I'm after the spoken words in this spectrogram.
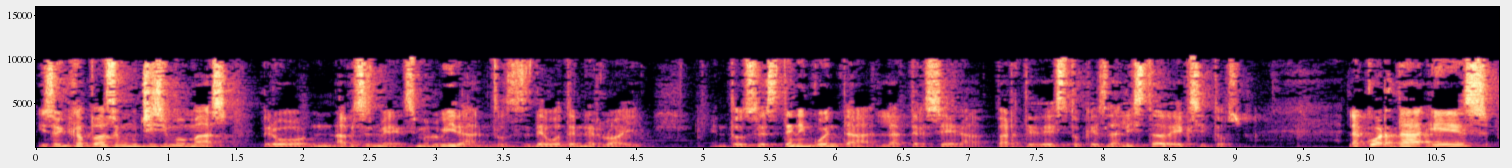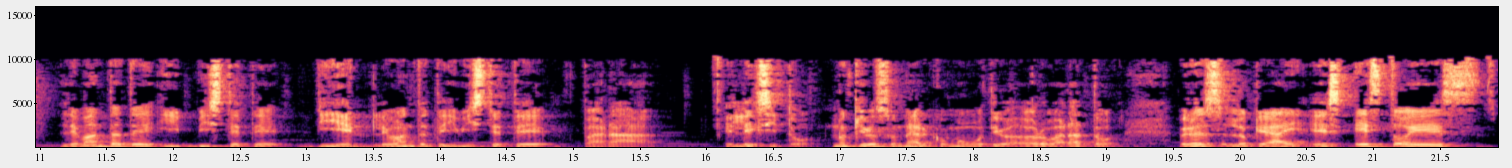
y soy capaz de muchísimo más, pero a veces me, se me olvida, entonces debo tenerlo ahí. Entonces ten en cuenta la tercera parte de esto que es la lista de éxitos. La cuarta es levántate y vístete bien, levántate y vístete para el éxito. No quiero sonar como motivador barato, pero es lo que hay. Es, esto es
